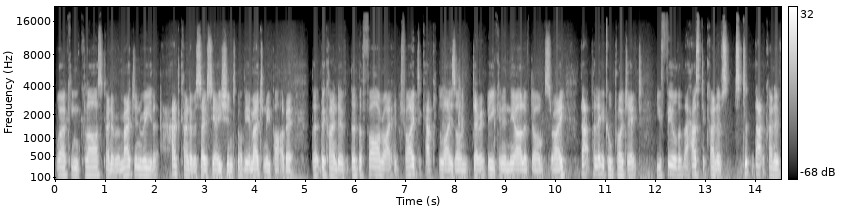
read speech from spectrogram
working class kind of imaginary that had kind of associations, not the imaginary part of it, that the kind of that the far right had tried to capitalize on Derek Beackon in the Isle of Dogs, right? That political project, you feel that there has to kind of st- that kind of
